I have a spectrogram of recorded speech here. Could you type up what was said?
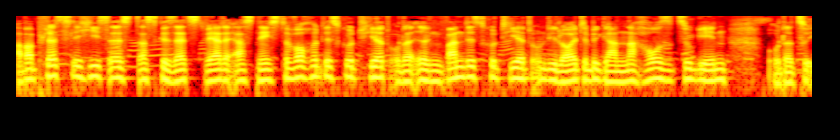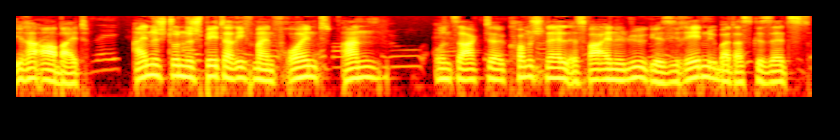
aber plötzlich hieß es, das Gesetz werde erst nächste Woche diskutiert oder irgendwann diskutiert und die Leute begannen nach Hause zu gehen oder zu ihrer Arbeit. Eine Stunde später rief mein Freund an und sagte, komm schnell, es war eine Lüge, Sie reden über das Gesetz.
